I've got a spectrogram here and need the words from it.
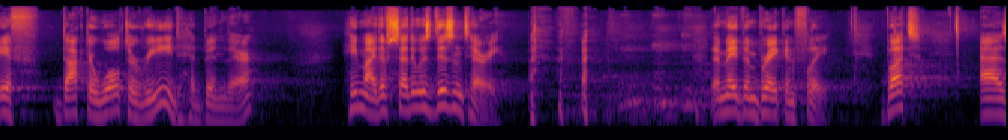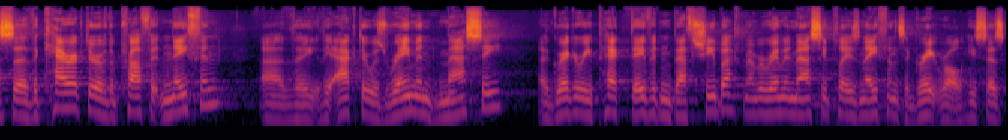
if Dr. Walter Reed had been there, he might have said it was dysentery that made them break and flee. But as uh, the character of the prophet Nathan, uh, the, the actor was Raymond Massey, uh, Gregory Peck, David and Bathsheba. Remember, Raymond Massey plays Nathan? It's a great role. He says,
